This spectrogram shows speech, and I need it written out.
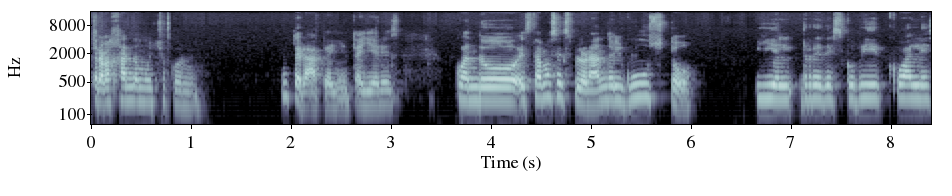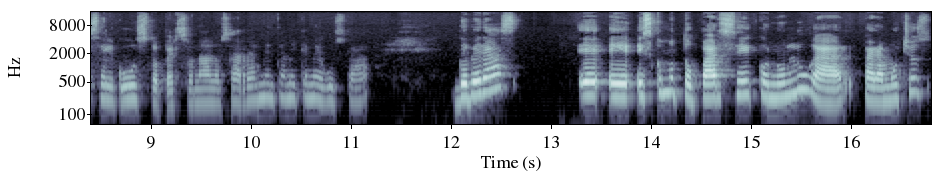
trabajando mucho con en terapia y en talleres, cuando estamos explorando el gusto y el redescubrir cuál es el gusto personal, o sea, realmente a mí que me gusta, de veras eh, eh, es como toparse con un lugar para muchos,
